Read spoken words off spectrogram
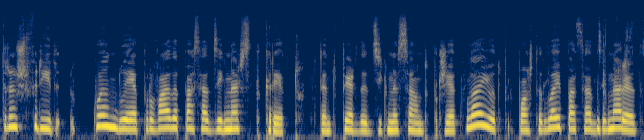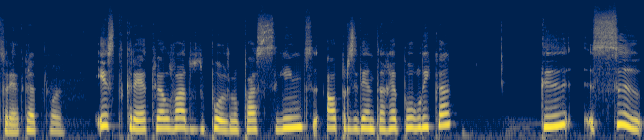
transferir, quando é aprovada, passa a designar-se decreto. Portanto, perde a designação de projeto de lei ou de proposta de lei, passa a designar-se decreto. decreto. decreto Esse decreto é levado depois, no passo seguinte, ao Presidente da República, que, se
